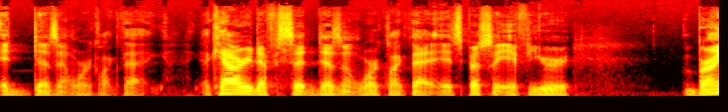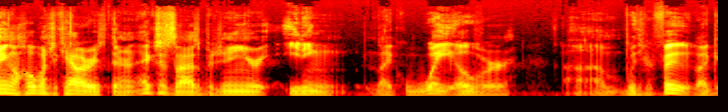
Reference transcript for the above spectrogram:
it doesn't work like that. A calorie deficit doesn't work like that, especially if you're burning a whole bunch of calories during exercise, but then you're eating like way over um, with your food. Like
